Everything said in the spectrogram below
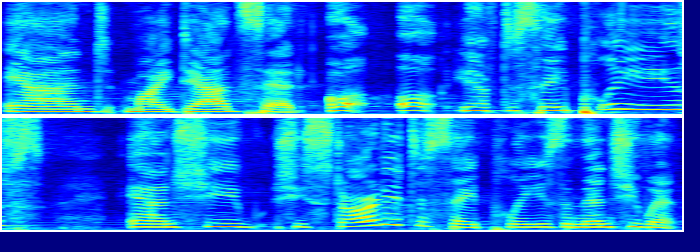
and my dad said, oh, oh, you have to say please. And she, she started to say please, and then she went,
